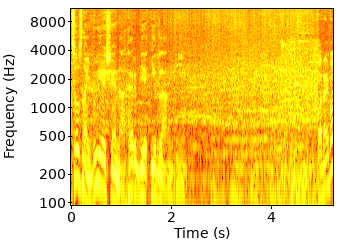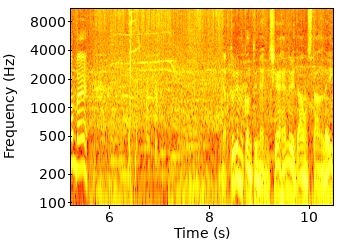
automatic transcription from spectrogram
Co znajduje się na herbie Irlandii? Podaj bombę! Na którym kontynencie Henry Down Stanley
